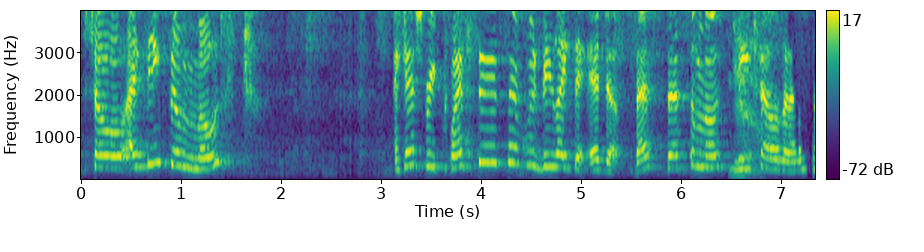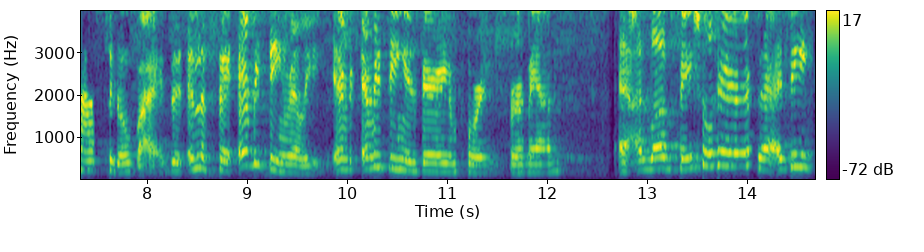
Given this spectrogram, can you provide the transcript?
so I think the most. I guess requested would be like the edge up. That's that's the most yeah. detail that I have to go by. The, and the fa- everything really, every, everything is very important for a man. I love facial hair. I think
